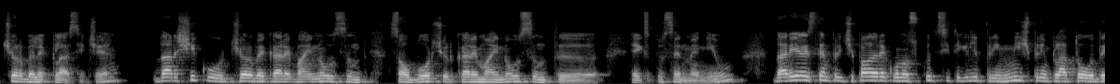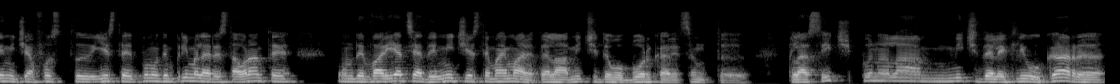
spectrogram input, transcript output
ciorbele clasice, dar și cu ciorbe care mai nou sunt, sau borciuri care mai nou sunt uh, expuse în meniu. Dar el este în principal recunoscut City Grill prin mici, prin platou de mici. A fost, uh, este unul din primele restaurante unde variația de mici este mai mare, de la mici de obor care sunt uh, clasici până la mici de lecliu gar,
